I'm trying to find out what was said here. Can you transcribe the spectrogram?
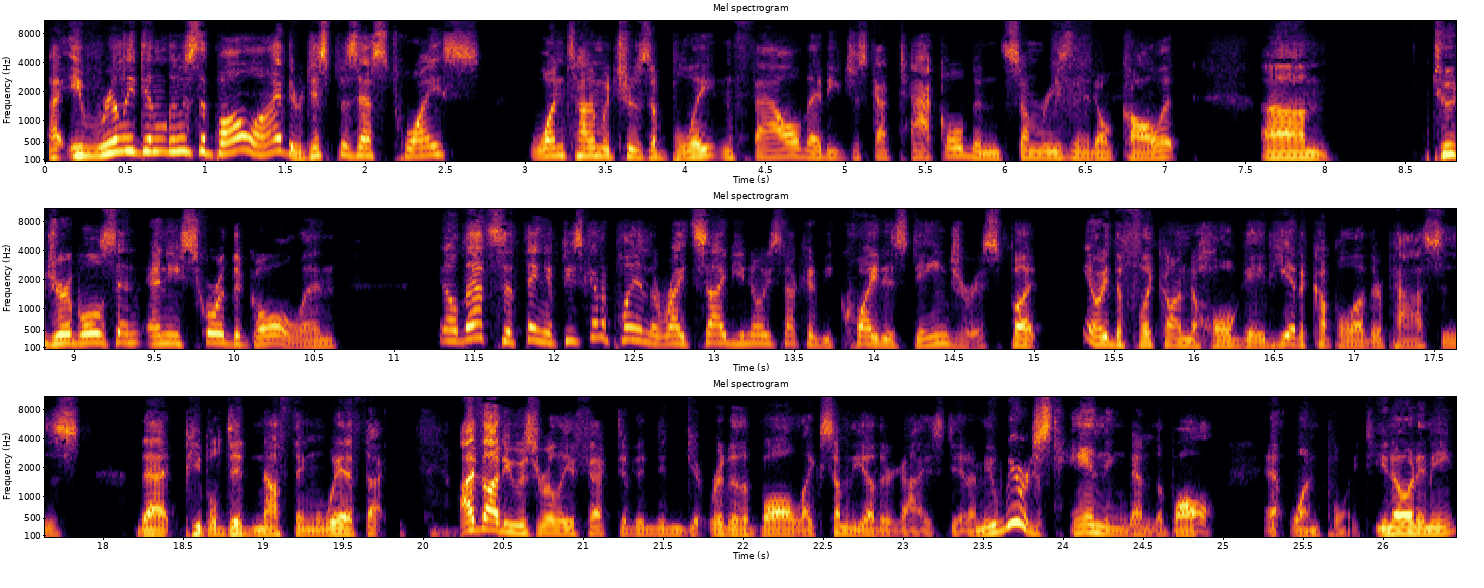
Uh, he really didn't lose the ball either. Dispossessed twice. One time, which was a blatant foul that he just got tackled, and some reason they don't call it. Um, two dribbles and and he scored the goal. And you know that's the thing. If he's going to play on the right side, you know he's not going to be quite as dangerous. But you know he had the flick on to Holgate. He had a couple other passes that people did nothing with. I, I thought he was really effective and didn't get rid of the ball like some of the other guys did. I mean, we were just handing them the ball at one point. You know what I mean?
